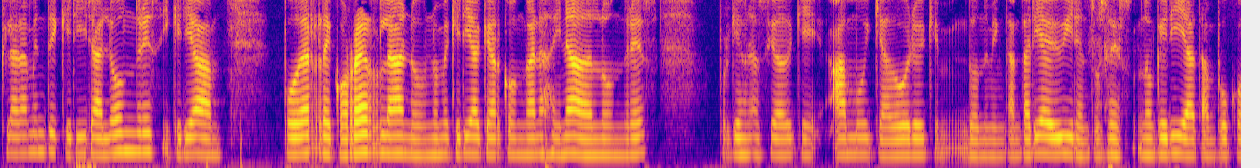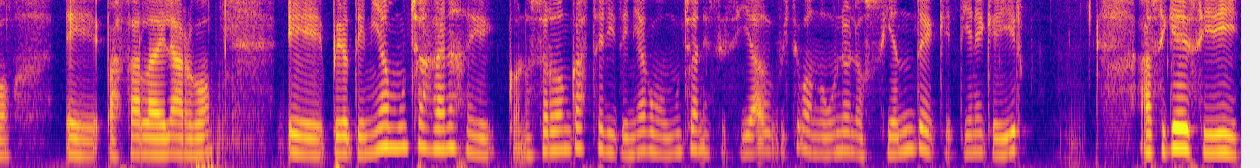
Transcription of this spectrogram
Claramente quería ir a Londres y quería poder recorrerla, no, no me quería quedar con ganas de nada en Londres, porque es una ciudad que amo y que adoro y que donde me encantaría vivir, entonces no quería tampoco eh, pasarla de largo. Eh, pero tenía muchas ganas de conocer Doncaster y tenía como mucha necesidad, ¿viste? Cuando uno lo siente que tiene que ir. Así que decidí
